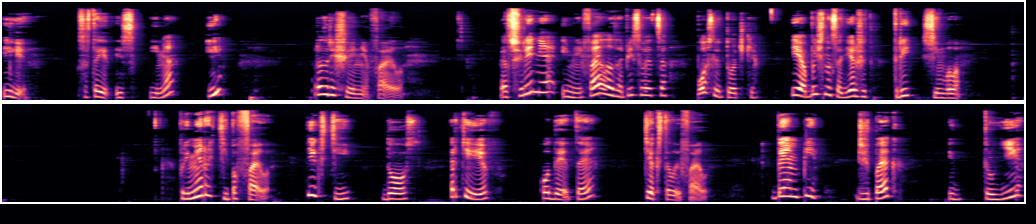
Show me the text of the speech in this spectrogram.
или состоит из имя и разрешения файла. Расширение имени файла записывается после точки и обычно содержит три символа. Примеры типов файла. TXT, DOS, RTF, ODT, текстовые файлы. BMP, JPEG и другие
